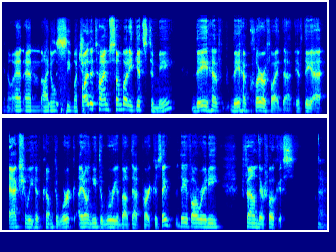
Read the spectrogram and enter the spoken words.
You know, and and I don't see much. By the time somebody gets to me, they have they have clarified that if they actually have come to work, I don't need to worry about that part because they've they've already found their focus. Right.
